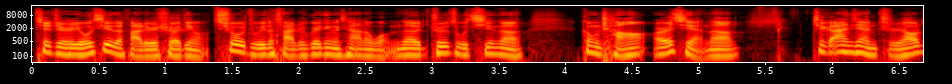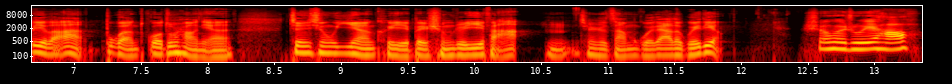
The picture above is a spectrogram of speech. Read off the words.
这只是游戏的法律设定。社会主义的法律规定下呢，我们的追诉期呢更长，而且呢，这个案件只要立了案，不管过多少年，真凶依然可以被绳之以法。嗯，这是咱们国家的规定。社会主义好。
